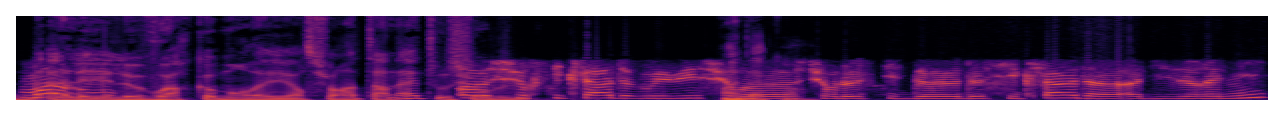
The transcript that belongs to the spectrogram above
moi, allé le voir comment d'ailleurs? Sur internet ou sur Euh, le- sur Cyclade, oui, oui, sur, Ah, euh, sur le site de, de Cyclade à, à 10h30.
